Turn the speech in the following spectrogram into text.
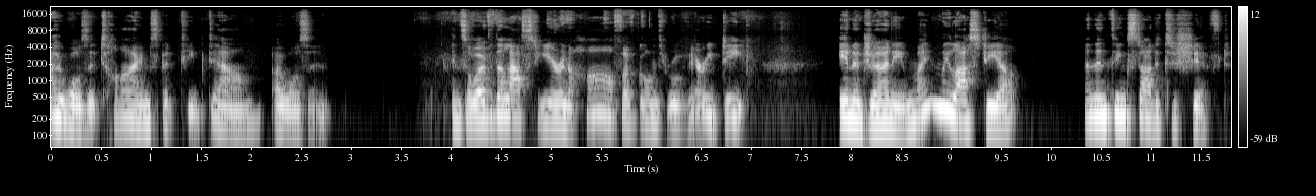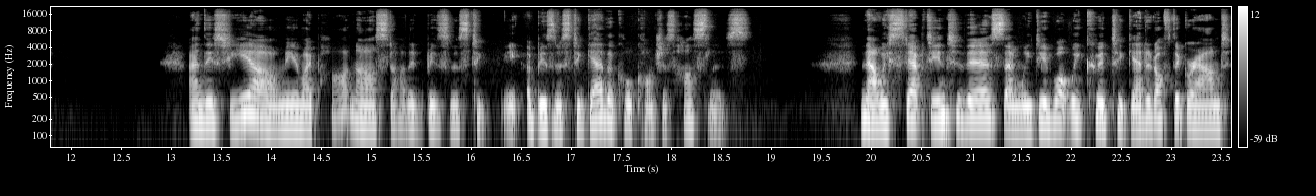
I was at times, but deep down, I wasn't. And so, over the last year and a half, I've gone through a very deep in a journey, mainly last year, and then things started to shift. And this year, me and my partner started business to, a business together called Conscious Hustlers. Now we stepped into this and we did what we could to get it off the ground.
